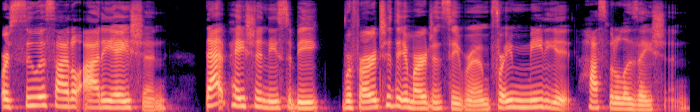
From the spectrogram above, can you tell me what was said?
or suicidal ideation, that patient needs to be referred to the emergency room for immediate hospitalization.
